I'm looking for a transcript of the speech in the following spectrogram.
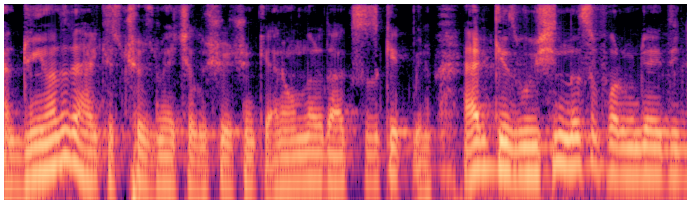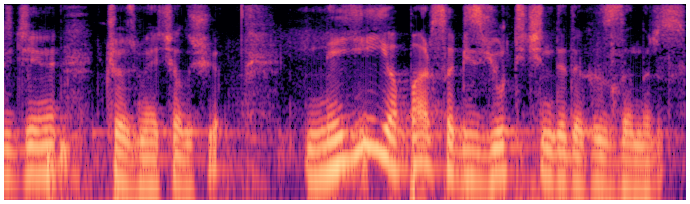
yani dünyada da herkes çözmeye çalışıyor çünkü yani onlara da haksızlık etmeyelim. Herkes bu işin nasıl formüle edileceğini çözmeye çalışıyor. Neyi yaparsa biz yurt içinde de hızlanırız.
